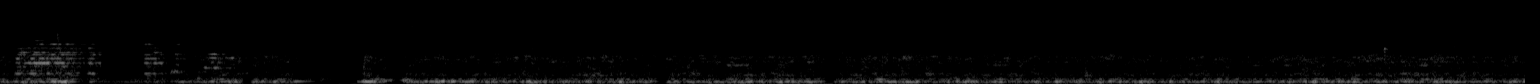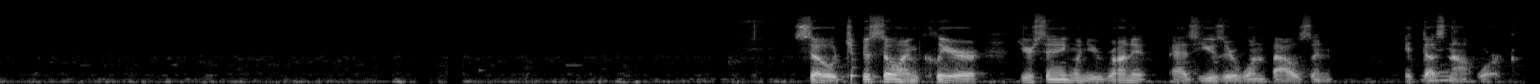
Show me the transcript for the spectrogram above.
So just so I'm clear, you're saying when you run it as user 1000, it does Yes. not work.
